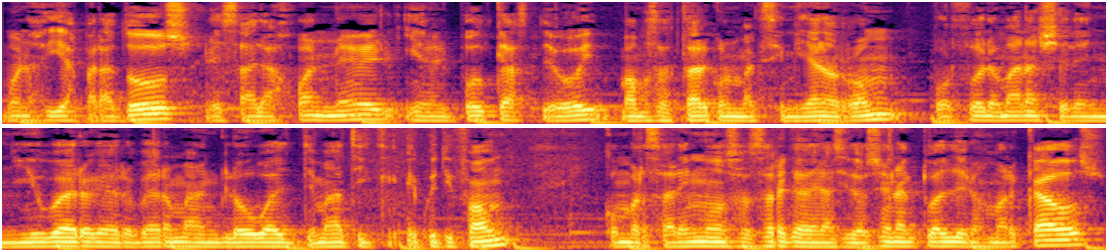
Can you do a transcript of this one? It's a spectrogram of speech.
Buenos días para todos, les habla Juan Nebel y en el podcast de hoy vamos a estar con Maximiliano Rom, portfolio manager en Newberger Berman Global Thematic Equity Fund. Conversaremos acerca de la situación actual de los mercados,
